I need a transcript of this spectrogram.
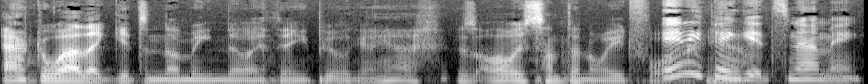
After a while, that gets numbing, though. I think people go, yeah, there's always something to wait for. Anything Yeah. gets numbing.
